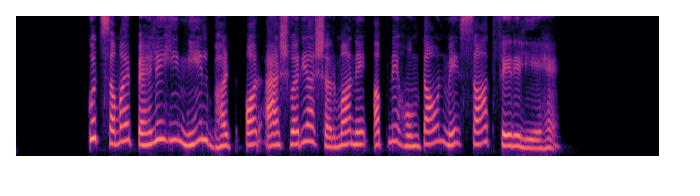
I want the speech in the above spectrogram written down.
कुछ समय पहले ही नील भट्ट और ऐश्वर्या शर्मा ने अपने होमटाउन में सात फेरे लिए हैं।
